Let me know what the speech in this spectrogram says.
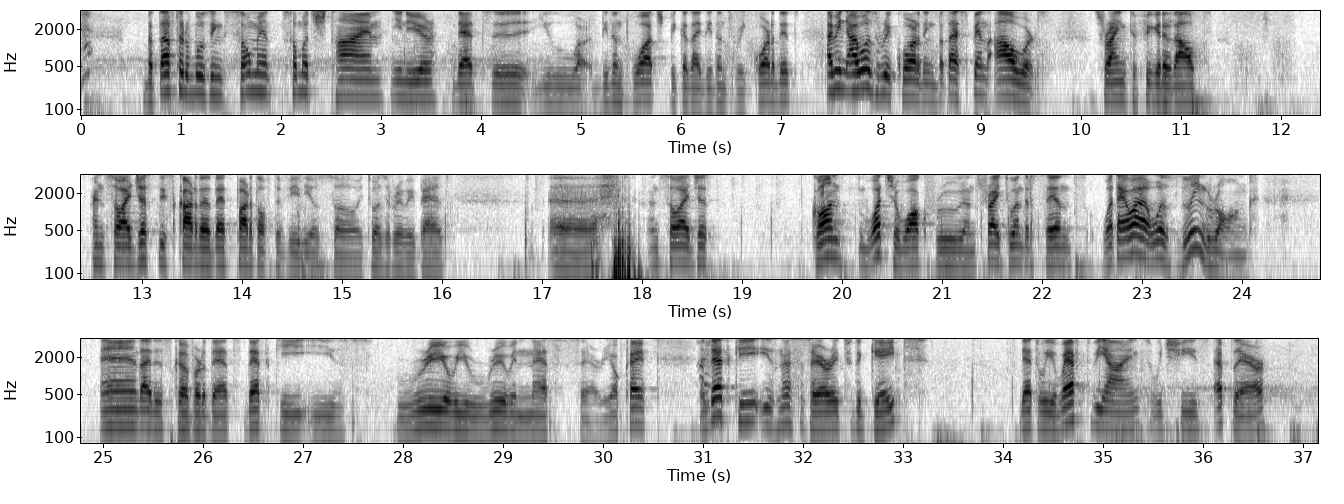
But after losing so, so much time in here that uh, you didn't watch because I didn't record it. I mean, I was recording, but I spent hours trying to figure it out. And so I just discarded that part of the video, so it was really bad. Uh, and so I just gone watch a walkthrough and try to understand what I was doing wrong. And I discovered that that key is really really necessary okay and that key is necessary to the gate that we left behind which is up there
